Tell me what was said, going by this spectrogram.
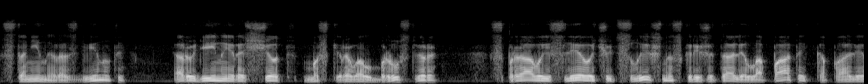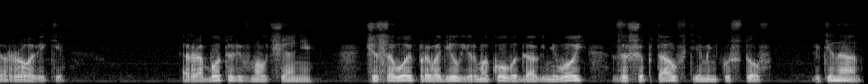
Станины раздвинуты, орудийный расчет маскировал брустверы, справа и слева чуть слышно скрежетали лопаты, копали ровики. Работали в молчании. Часовой проводил Ермакова до огневой, зашептал в темень кустов. «Лейтенант!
